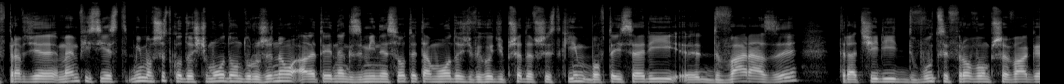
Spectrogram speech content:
Wprawdzie Memphis jest mimo wszystko dość młodą drużyną, ale to jednak z Minnesoty ta młodość wychodzi przede wszystkim, bo w tej serii e, dwa razy tracili dwucyfrową przewagę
